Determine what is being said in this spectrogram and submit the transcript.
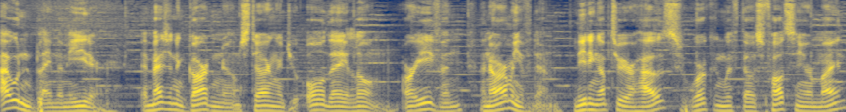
I wouldn't blame them either. Imagine a garden gnome staring at you all day long, or even an army of them. Leading up to your house, working with those thoughts in your mind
